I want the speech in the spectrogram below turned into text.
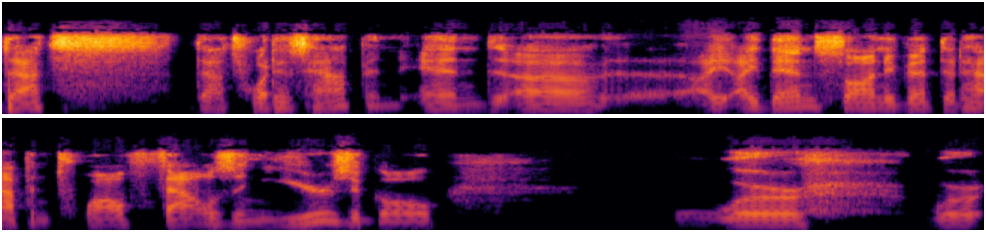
that's that's what has happened. And uh, I, I then saw an event that happened 12,000 years ago where were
